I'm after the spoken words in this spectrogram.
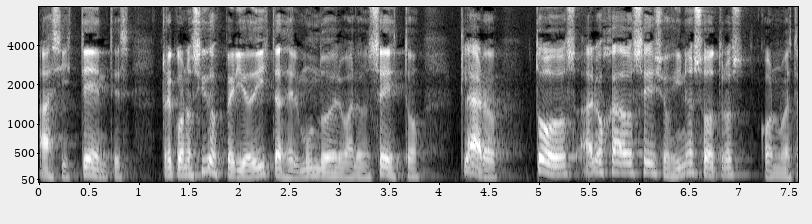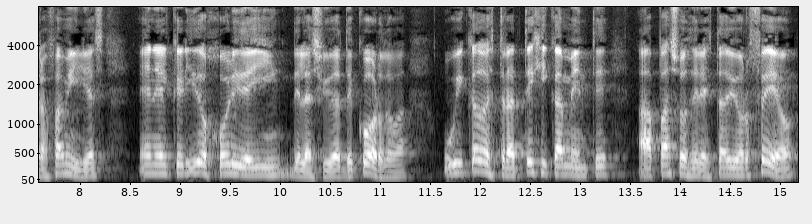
asistentes, reconocidos periodistas del mundo del baloncesto, claro, todos alojados ellos y nosotros, con nuestras familias, en el querido Holiday Inn de la ciudad de Córdoba, ubicado estratégicamente a pasos del Estadio Orfeo,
